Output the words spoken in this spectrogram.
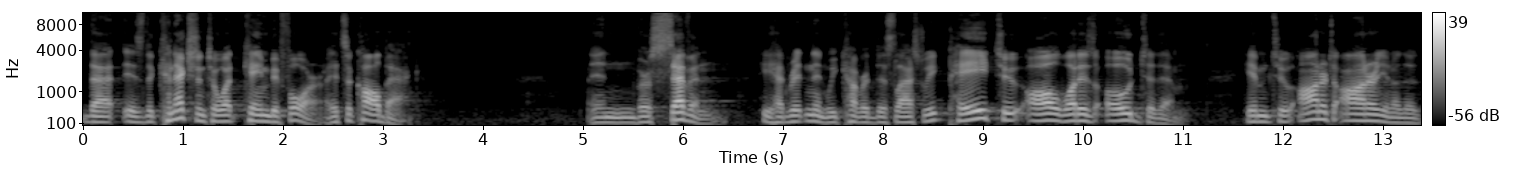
that is the connection to what came before. It's a callback. In verse 7, he had written, and we covered this last week pay to all what is owed to them. Him to honor to honor, you know, the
